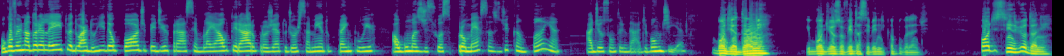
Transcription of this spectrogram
O governador eleito, Eduardo Riedel, pode pedir para a Assembleia alterar o projeto de orçamento para incluir algumas de suas promessas de campanha? Adilson Trindade. Bom dia. Bom dia, Dani. E bom dia aos ouvintes da CBN de Campo Grande. Pode sim, viu, Dani?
